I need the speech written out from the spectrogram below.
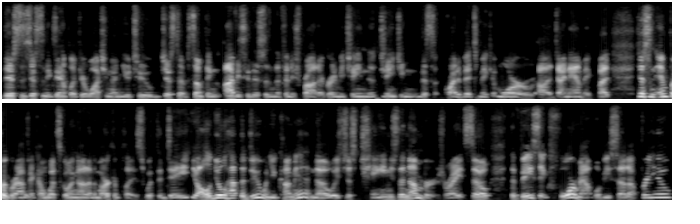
This is just an example if you're watching on youtube just of something obviously this isn't the finished product we're going to be changing, changing this quite a bit to make it more uh, dynamic but just an infographic on what's going on in the marketplace with the date. All you'll have to do when you come in though is just change the numbers right? So the basic format will be set up for you.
